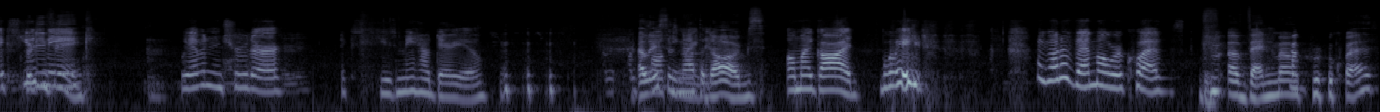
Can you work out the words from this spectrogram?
Who you look? Excuse what do you me. think? We have an intruder. Excuse me. How dare you? I'm At least it's not right the now. dogs. Oh my god. Wait. I got a Venmo request. A Venmo request?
